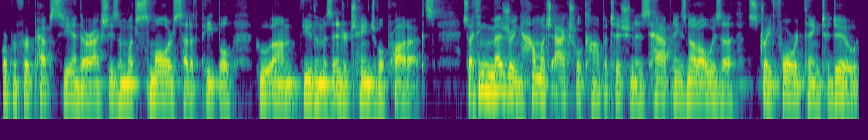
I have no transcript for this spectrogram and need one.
or prefer Pepsi, and there are actually is a much smaller set of people who um, view them as interchangeable products. So I think measuring how much actual competition is happening is not always a straightforward thing to do,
